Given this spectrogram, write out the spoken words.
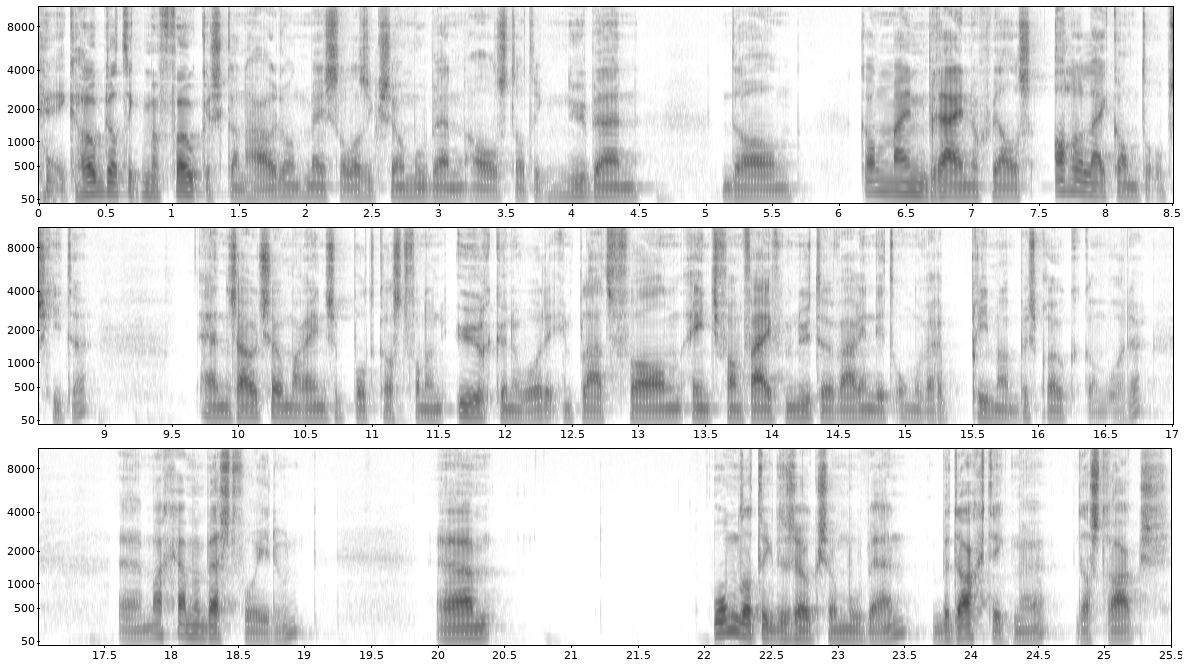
ik, hoop dat ik mijn focus kan houden. Want meestal als ik zo moe ben als dat ik nu ben, dan kan mijn brein nog wel eens allerlei kanten opschieten. En zou het zomaar eens een podcast van een uur kunnen worden, in plaats van eentje van vijf minuten waarin dit onderwerp prima besproken kan worden. Uh, maar ik ga mijn best voor je doen. Um, omdat ik dus ook zo moe ben, bedacht ik me, dat straks,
